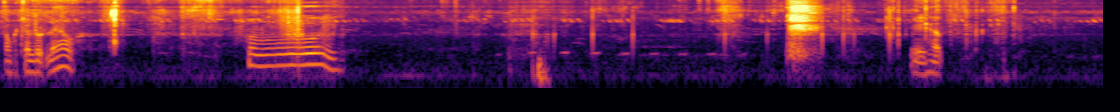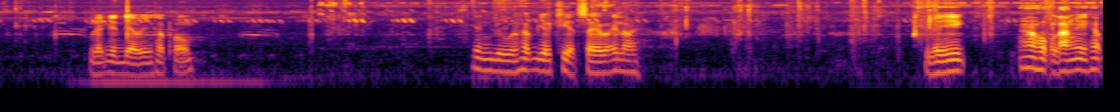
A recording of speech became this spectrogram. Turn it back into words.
เอาจะหลุดแล้วโอ้ย นี่ครับเล็กนิดเดียวเองครับผมยังอยู่นะครับเหยื่อเขียดใส่ไว้เลยเหลืออีกห้าหกลังเองครับ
